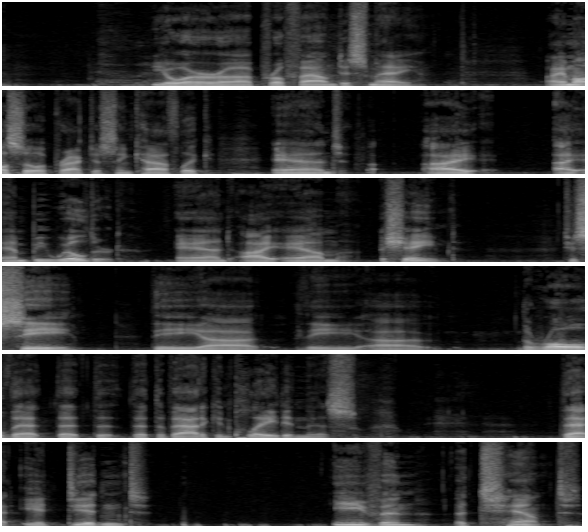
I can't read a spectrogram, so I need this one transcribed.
your uh, profound dismay. I am also a practicing Catholic, and I, I am bewildered and I am ashamed to see the, uh, the, uh, the role that, that, the, that the Vatican played in this, that it didn't even attempt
